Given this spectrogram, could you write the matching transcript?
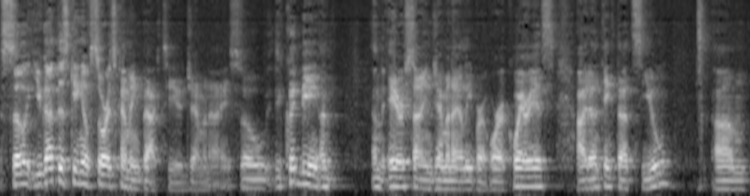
So you got this King of Swords coming back to you, Gemini. So it could be an, an air sign, Gemini, Libra, or Aquarius. I don't think that's you. Um,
